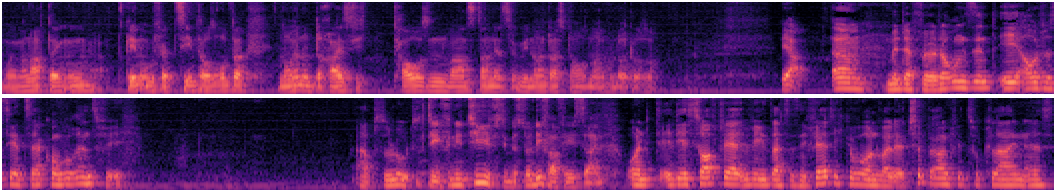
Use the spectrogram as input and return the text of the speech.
wollen wir nachdenken, es gehen ungefähr 10.000 runter, 39.000 waren es dann jetzt irgendwie 39.900 oder so. Ja, ähm, Mit der Förderung sind E-Autos jetzt sehr konkurrenzfähig. Absolut. definitiv, sie müssen nur lieferfähig sein. Und die Software, wie gesagt, ist nicht fertig geworden, weil der Chip irgendwie zu klein ist.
